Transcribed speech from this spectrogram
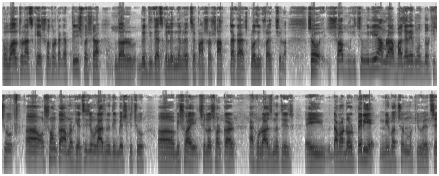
এবং ওয়ালটন আজকে সতেরো টাকা তিরিশ পয়সা দর বৃদ্ধিতে আজকে লেনদেন হয়েছে, পাঁচশো সাত টাকা ক্লোজিং প্রাইস ছিল। সো সব কিছু মিলিয়ে আমরা বাজারের মধ্যে কিছু শঙ্কা আমরা খেয়েছি যেমন রাজনৈতিক বেশ কিছু বিষয় ছিল সরকার এখন রাজনীতির এই ডামাডোল পেরিয়ে নির্বাচনমুখী হয়েছে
